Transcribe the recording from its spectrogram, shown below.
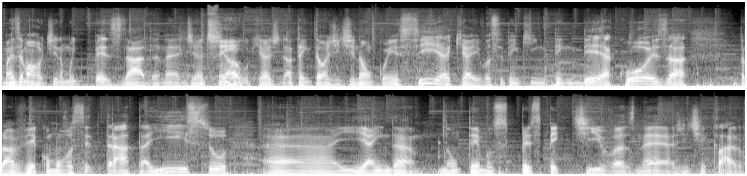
mas é uma rotina muito pesada, né? Diante Sim. de algo que a até então a gente não conhecia, que aí você tem que entender a coisa para ver como você trata isso, ah, e ainda não temos perspectivas, né? A gente, claro,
